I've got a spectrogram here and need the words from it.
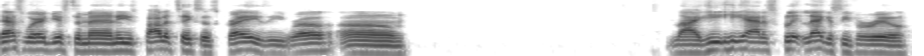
that's where it gets to, man, these politics is crazy, bro. Um, like he he had a split legacy for real.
